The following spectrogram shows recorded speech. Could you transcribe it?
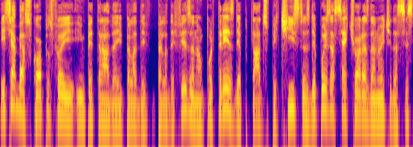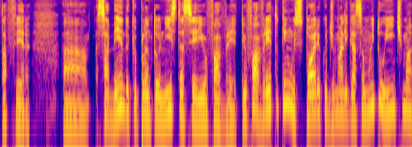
esse habeas corpus foi impetrado aí pela, de, pela defesa, não, por três deputados petistas depois das sete horas da noite da sexta-feira, ah, sabendo que o plantonista seria o Favreto. E o Favreto tem um histórico de uma ligação muito íntima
